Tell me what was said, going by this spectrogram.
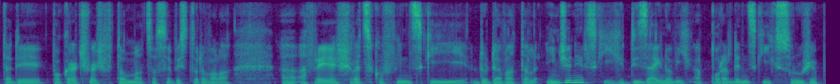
tedy pokračuješ v tom, co jsi vystudovala. Afri je švédsko-finský dodavatel inženýrských, designových a poradenských služeb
